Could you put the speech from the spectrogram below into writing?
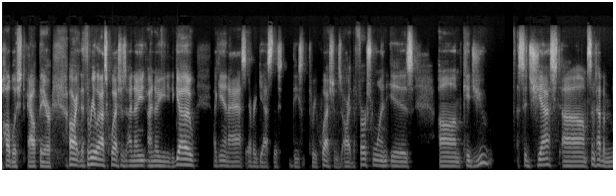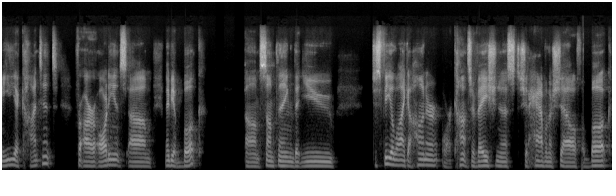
published out there. All right. The three last questions. I know, you, I know you need to go. Again, I ask every guest this, these three questions. All right. The first one is, um, could you suggest um, some type of media content for our audience, um, maybe a book, um, something that you just feel like a hunter or a conservationist should have on their shelf, a book,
